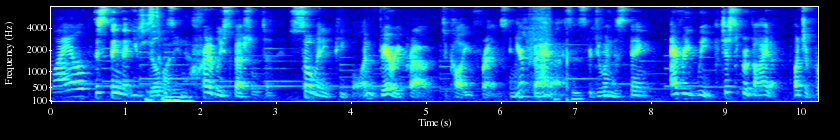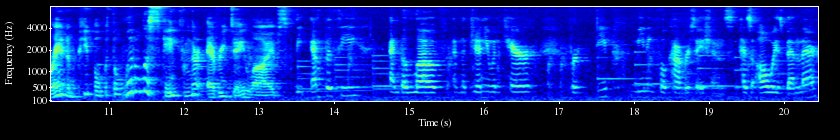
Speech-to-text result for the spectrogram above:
wild. This thing that you've She's built is 20 now. incredibly special to so many people. I'm very proud to call you friends. And you're badasses for doing this thing every week just to provide a bunch of random people with a little escape from their everyday lives. the empathy and the love and the genuine care for deep, meaningful conversations has always been there,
